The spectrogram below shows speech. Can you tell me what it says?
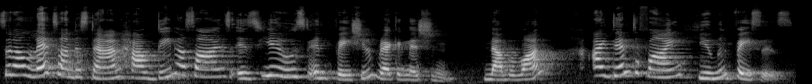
So now let's understand how data science is used in facial recognition. Number one, identifying human faces.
